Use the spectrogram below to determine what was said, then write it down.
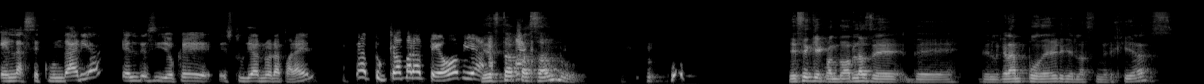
En la secundaria, él decidió que estudiar no era para él. ¡Ah, tu cámara te odia! ¿Qué está pasando? Dice que cuando hablas de, de, del gran poder y de las energías,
